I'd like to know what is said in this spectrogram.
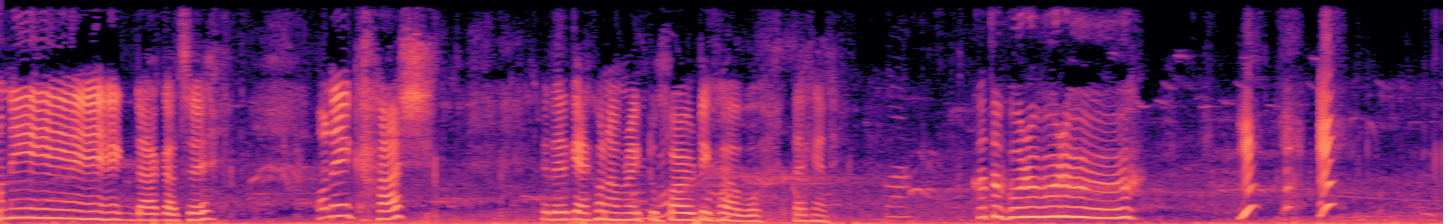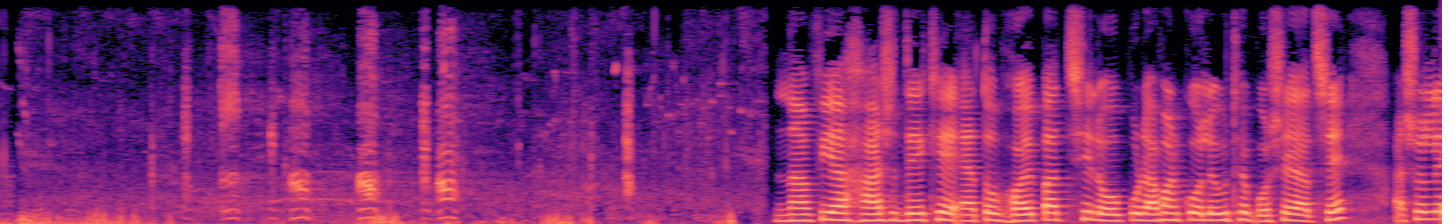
অনেক ডাক আছে, অনেক হাঁস। এদেরকে এখন আমরা একটু পাউরুটি খাওয়াবো, দেখেন। কত বড় বড়। নাফিয়া হাঁস দেখে এত ভয় পাচ্ছিল ও পুরো আমার কোলে উঠে বসে আছে। আসলে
